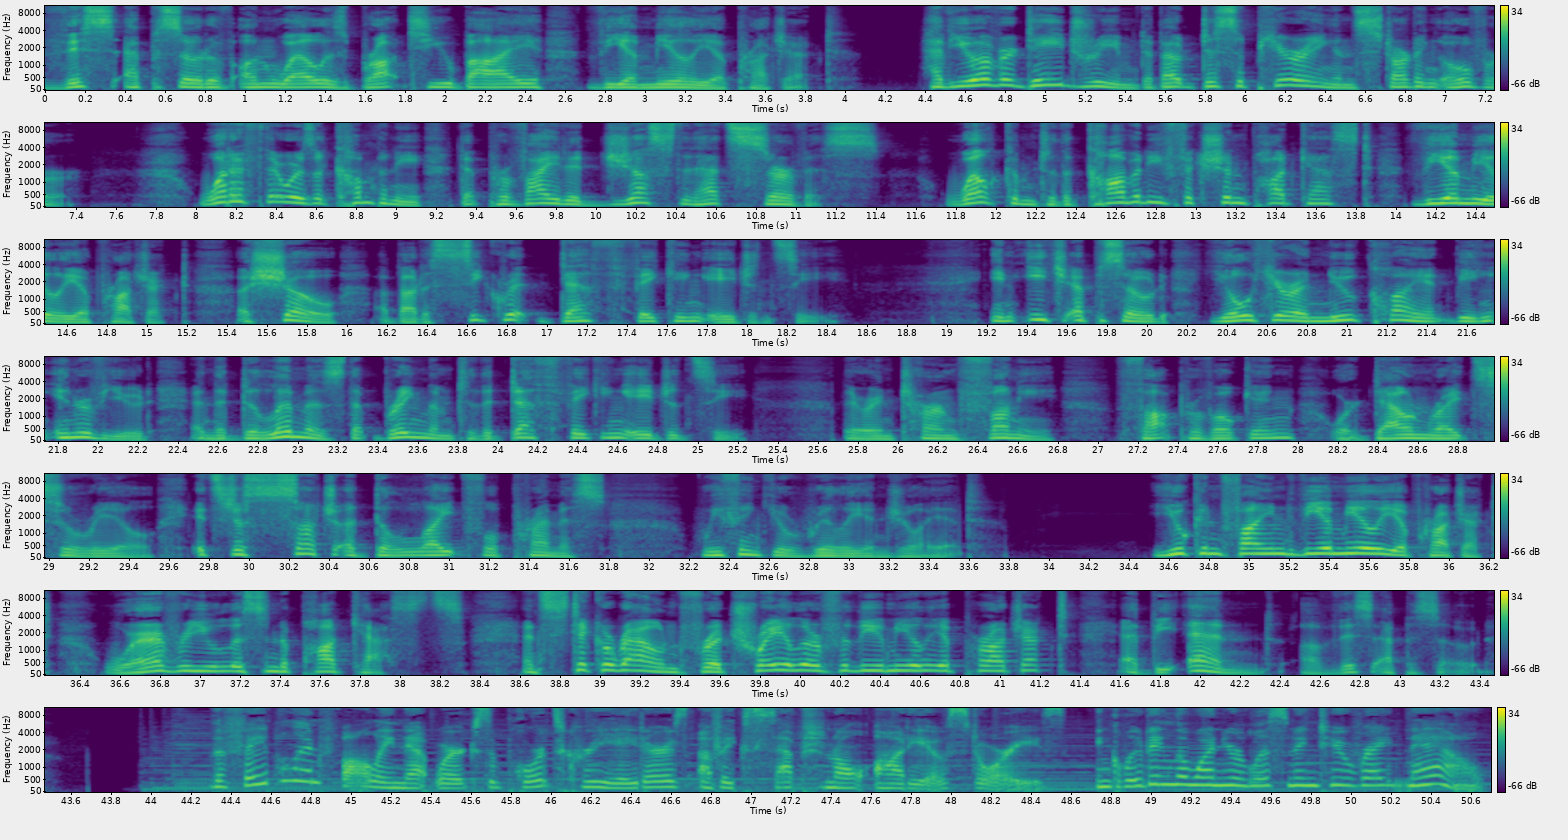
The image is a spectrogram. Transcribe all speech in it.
This episode of Unwell is brought to you by The Amelia Project. Have you ever daydreamed about disappearing and starting over? What if there was a company that provided just that service? Welcome to the comedy fiction podcast, The Amelia Project, a show about a secret death faking agency. In each episode, you'll hear a new client being interviewed and the dilemmas that bring them to the death faking agency. They're in turn funny, thought provoking, or downright surreal. It's just such a delightful premise. We think you'll really enjoy it. You can find The Amelia Project wherever you listen to podcasts, and stick around for a trailer for The Amelia Project at the end of this episode. The Fable and Folly Network supports creators of exceptional audio stories, including the one you're listening to right now.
